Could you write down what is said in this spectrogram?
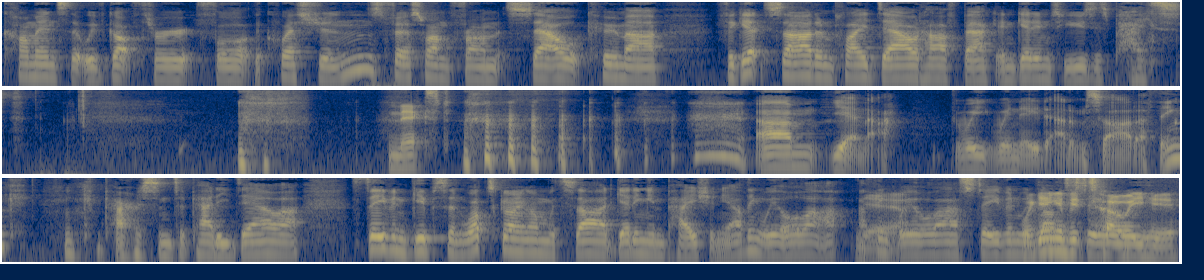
comments that we've got through for the questions. First one from Sal Kumar. Forget Saad and play Dowd halfback and get him to use his pace. Next, Um, yeah, nah. We, we need Adam Saad, I think, in comparison to Paddy Dower. Stephen Gibson, what's going on with Saad? Getting impatient. Yeah, I think we all are. I think we all are, Stephen. we're getting a bit toey here.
